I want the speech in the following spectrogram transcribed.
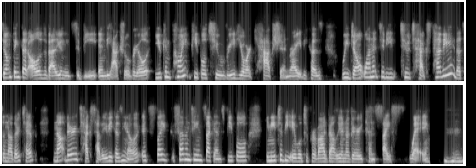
Don't think that all of the value needs to be in the actual reel. You can point people to read your caption, right? Because we don't want it to be too text heavy. That's another tip. Not very text heavy because, you know, it's like 17 seconds. People, you need to be able to provide value in a very concise way. Mm-hmm.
